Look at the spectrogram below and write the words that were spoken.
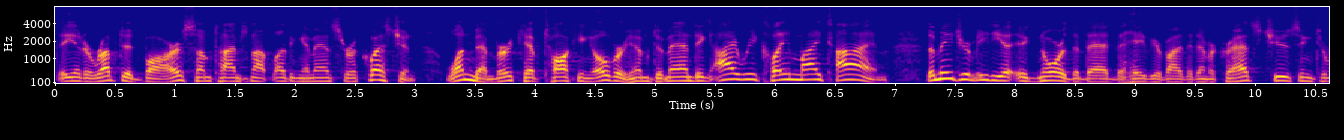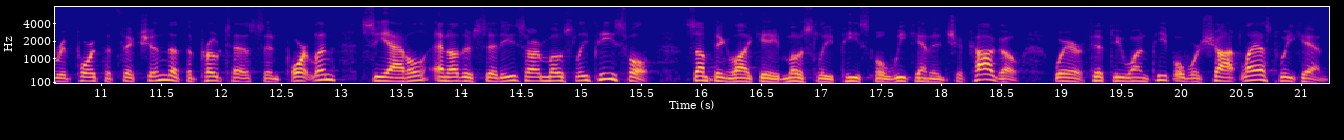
They interrupted Barr, sometimes not letting him answer a question. One member kept talking over him, demanding, I reclaim my time. The major media ignored the bad behavior by the Democrats, choosing to report the fiction that the protests in Portland, Seattle, and other cities are mostly peaceful, something like a mostly peaceful weekend in Chicago, where 51 people were shot last weekend.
